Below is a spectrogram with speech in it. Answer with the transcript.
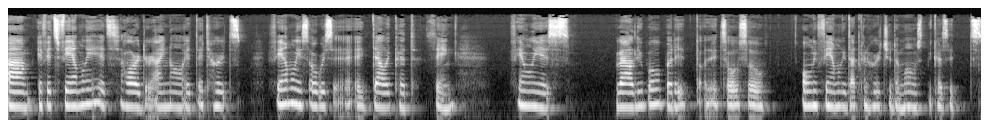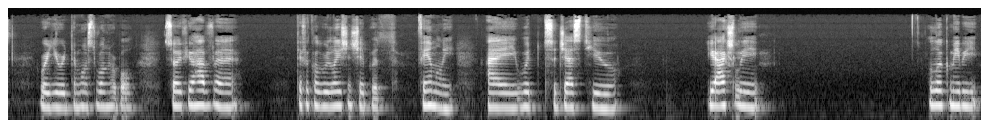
um, if it's family, it's harder. I know it, it hurts. Family is always a, a delicate thing. Family is valuable, but it it's also only family that can hurt you the most because it's where you're the most vulnerable. So if you have a difficult relationship with family, I would suggest you you actually look maybe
